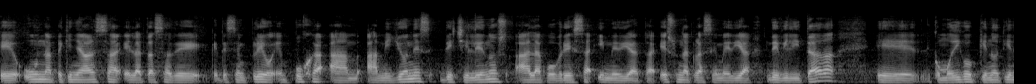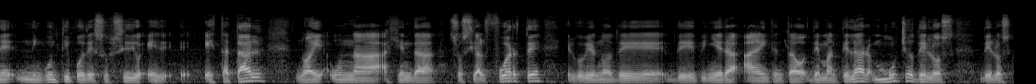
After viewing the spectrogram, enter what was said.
eh, una pequeña alza en la tasa de desempleo empuja a, millones de chilenos a la pobreza inmediata. Es una clase media debilitada, eh, como digo, que no tiene ningún tipo de subsidio eh, estatal, no hay una agenda social fuerte. El gobierno de, Piñera ha intentado desmantelar muchos de los, de los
